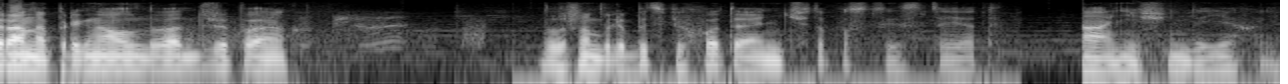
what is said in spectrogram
Странно, пригнал два джипа. Должны были быть с пехотой, а они что-то пустые стоят. А, они еще не доехали.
